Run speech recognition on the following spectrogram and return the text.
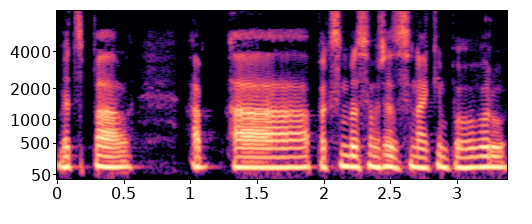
Vecpal. A, a pak jsem byl samozřejmě zase na nějakém pohovoru.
